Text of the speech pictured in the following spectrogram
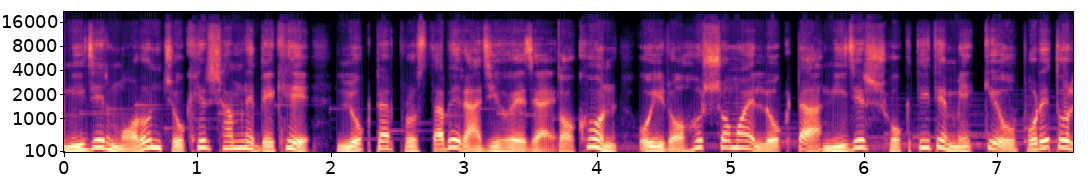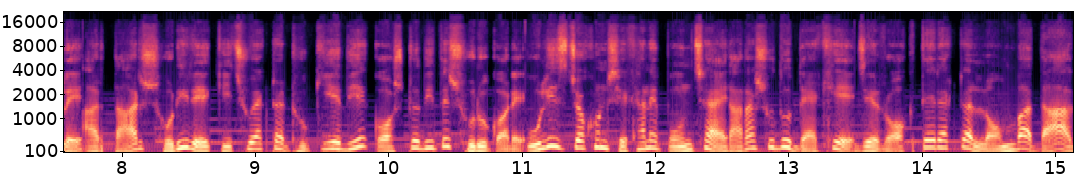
নিজের মরণ চোখের সামনে দেখে লোকটার প্রস্তাবে রাজি হয়ে যায়। তখন ওই রহস্যময় লোকটা নিজের শক্তিতে মেঘকে ওপরে তোলে আর তার শরীরে কিছু একটা ঢুকিয়ে দিয়ে কষ্ট দিতে শুরু করে। পুলিশ যখন সেখানে পৌঁছায়, তারা শুধু দেখে যে রক্তের একটা লম্বা দাগ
